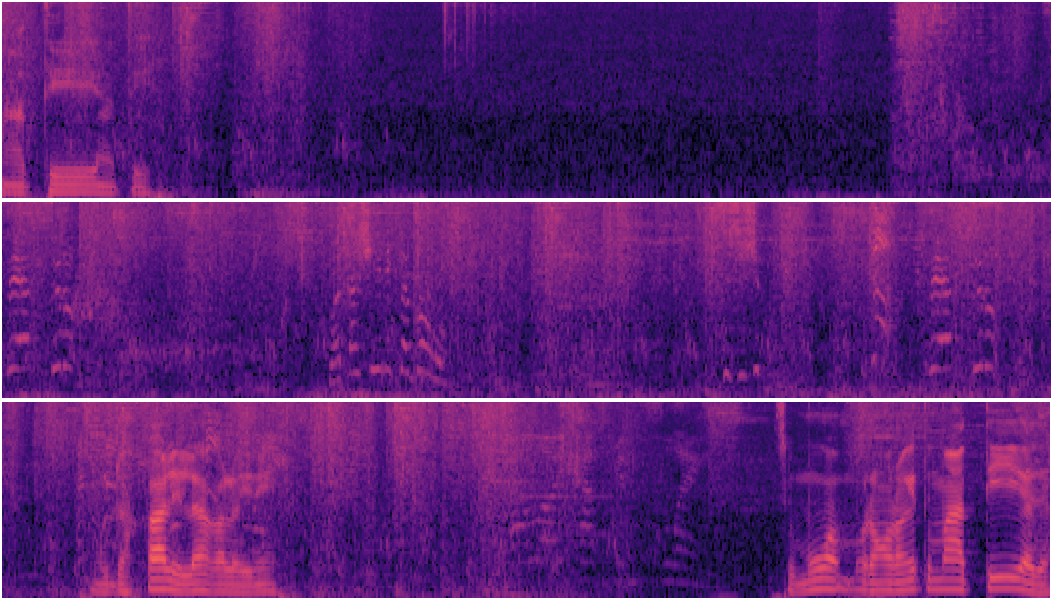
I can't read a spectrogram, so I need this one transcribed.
Mati mati. Mudah kali lah kalau ini. Semua orang-orang itu mati aja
